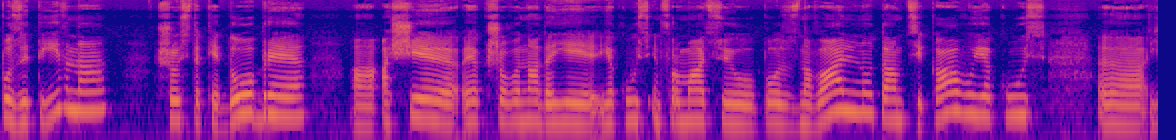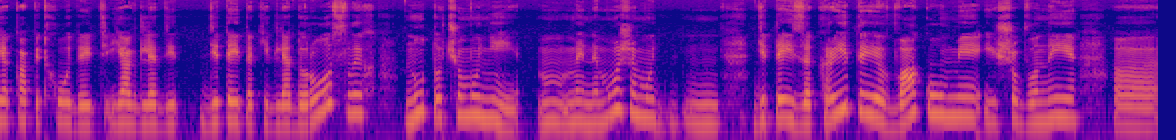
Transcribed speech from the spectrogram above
позитивна, щось таке добре. А ще, якщо вона дає якусь інформацію познавальну, там цікаву якусь, е, яка підходить як для дітей, так і для дорослих, ну то чому ні? Ми не можемо дітей закрити в вакуумі і щоб вони е,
